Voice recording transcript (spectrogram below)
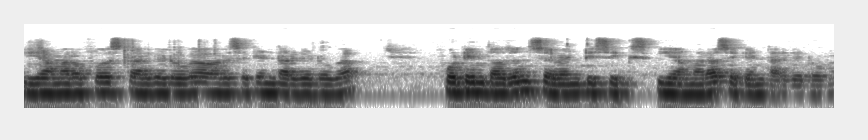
ये हमारा फ़र्स्ट टारगेट होगा और सेकेंड टारगेट होगा। 14,076 ये हमारा सेकेंड टारगेट होगा।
